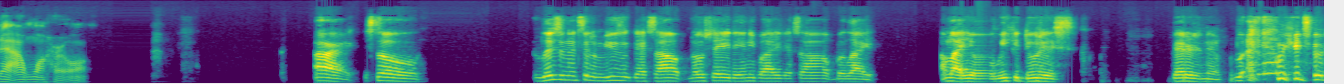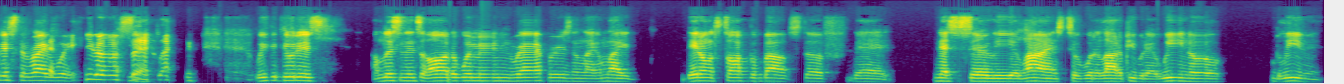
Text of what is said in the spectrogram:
that I want her on. All right, so listening to the music that's out, no shade to anybody that's out, but like, I'm like, yo, we could do this better than them. we could do this the right way. You know what I'm saying? Like, we could do this. I'm listening to all the women rappers, and like, I'm like, they don't talk about stuff that necessarily aligns to what a lot of people that we know believe in.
